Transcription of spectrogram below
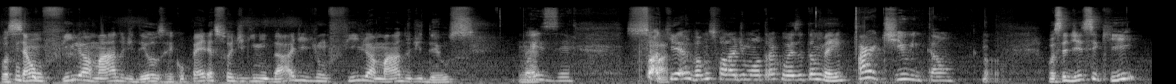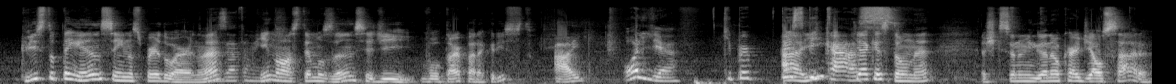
Você é um filho amado de Deus, recupere a sua dignidade de um filho amado de Deus. Né? Pois é. Só que vamos falar de uma outra coisa também. Partiu então. Você disse que Cristo tem ânsia em nos perdoar, não é? Exatamente. E nós temos ânsia de voltar para Cristo? Ai, Olha, que per Aí perspicaz. que é a questão, né? Acho que se eu não me engano é o cardeal Sara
